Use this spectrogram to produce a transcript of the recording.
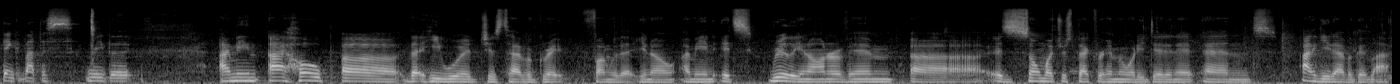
think about this reboot? I mean, I hope uh, that he would just have a great fun with it. You know, I mean, it's really an honor of him. Uh, there's so much respect for him and what he did in it, and I think he'd have a good laugh.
